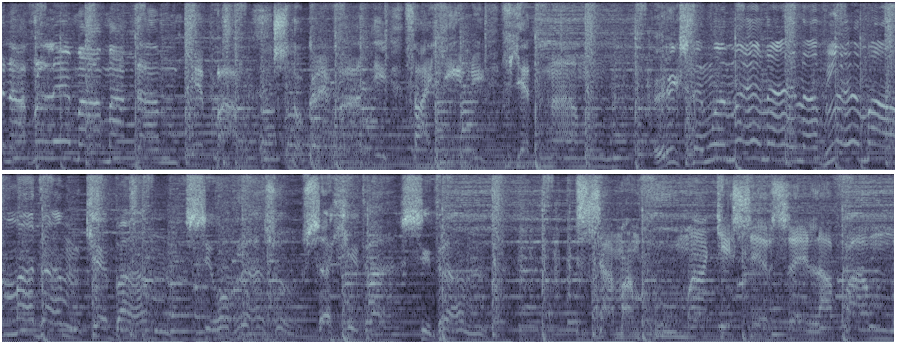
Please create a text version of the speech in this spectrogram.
ένα βλέμμα μαντάμ Και μπαμ Στο κρεβάτι θα γίνει Βιετνάμ. Ρίξτε μου εμένα ένα βλέμμα μαντάμ Και μπαμ. Σιγοβράζω σαν χύτρα σιτράμ. Σαν μαμφούμα και σέρσε λαφάμ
